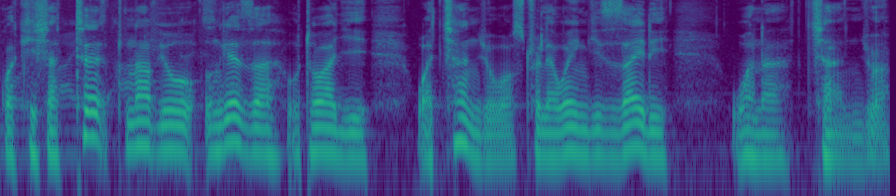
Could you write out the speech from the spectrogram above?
kuhakikisha te, tunavyoongeza utoaji wa chanjo, wa Australia wengi zaidi wanachanjwa.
